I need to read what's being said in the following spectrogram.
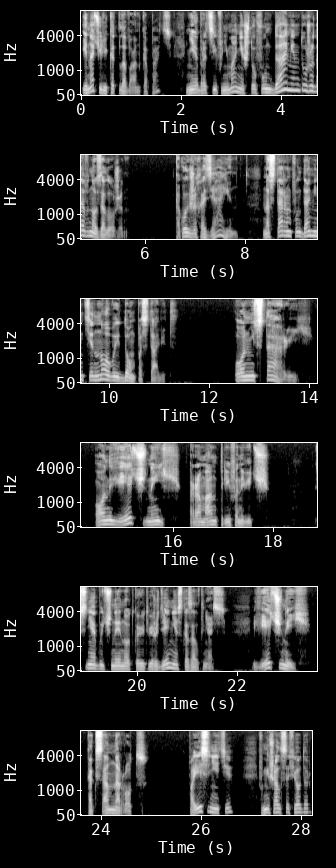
и начали котлован копать, не обратив внимания, что фундамент уже давно заложен. Какой же хозяин на старом фундаменте новый дом поставит?» Он не старый, он вечный, Роман Трифонович. С необычной ноткой утверждения сказал князь. Вечный, как сам народ. Поясните, вмешался Федор.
